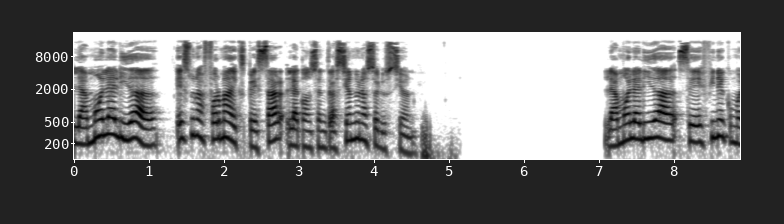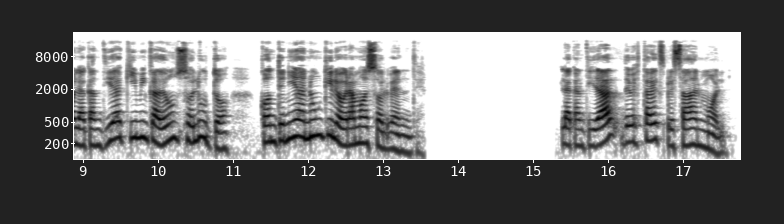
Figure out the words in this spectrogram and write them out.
La molalidad es una forma de expresar la concentración de una solución. La molalidad se define como la cantidad química de un soluto contenida en un kilogramo de solvente. La cantidad debe estar expresada en mol.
